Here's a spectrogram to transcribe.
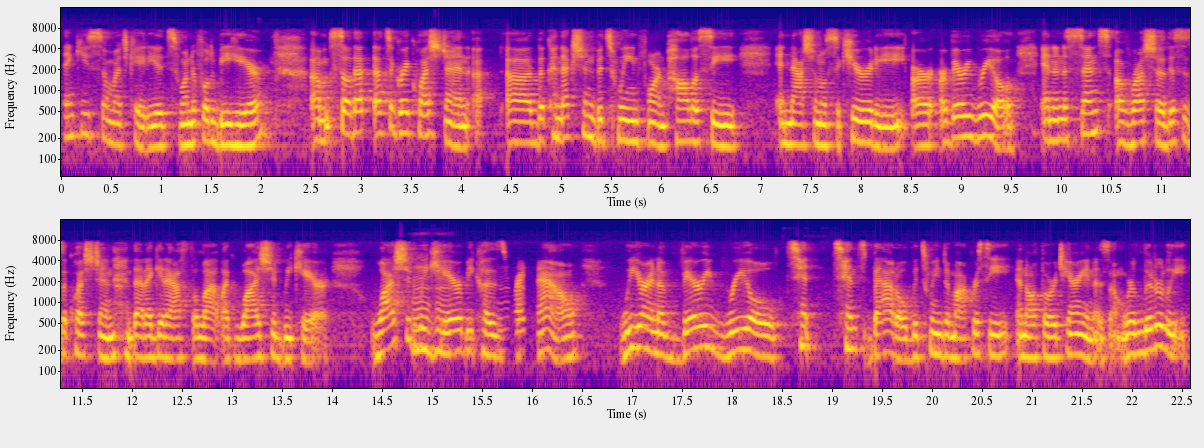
Thank you so much, Katie. It's wonderful to be here. Um, so that that's a great question. Uh, the connection between foreign policy and national security are, are very real. And in a sense of Russia, this is a question that I get asked a lot: like, why should we care? Why should mm-hmm. we care? Because right now we are in a very real tense battle between democracy and authoritarianism. We're literally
